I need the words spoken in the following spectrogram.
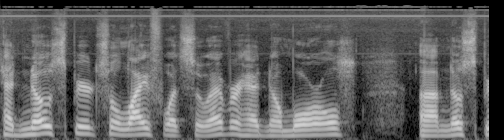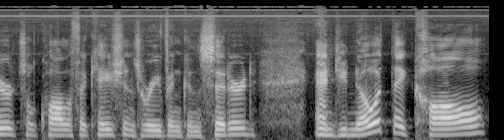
had no spiritual life whatsoever, had no morals, um, no spiritual qualifications were even considered. And you know what they call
